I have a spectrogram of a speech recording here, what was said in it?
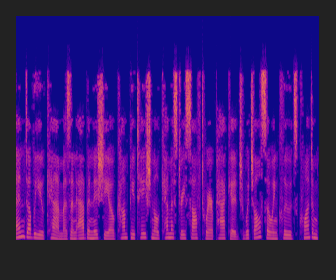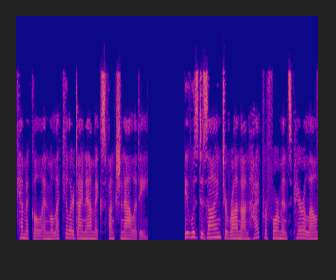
NW-Chem is an ab initio computational chemistry software package which also includes quantum chemical and molecular dynamics functionality. It was designed to run on high-performance parallel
